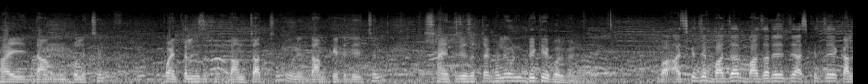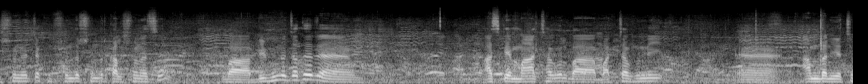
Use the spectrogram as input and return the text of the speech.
ভাই দাম বলেছেন, পঁয়তাল্লিশ হাজার দাম চাচ্ছেন, উনি দাম কেটে দিয়েছেন। সাঁত্রিশ হাজার টাকা হলে উনি বিক্রি করবেন। বা আজকে যে বাজার, বাজারে যে আজকে যে কালেকশন হচ্ছে, খুব সুন্দর সুন্দর কালেকশন আছে। বা বিভিন্ন জাতের আজকে মা ছাগল বা বাচ্চা ভুনি আমদানি হচ্ছে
